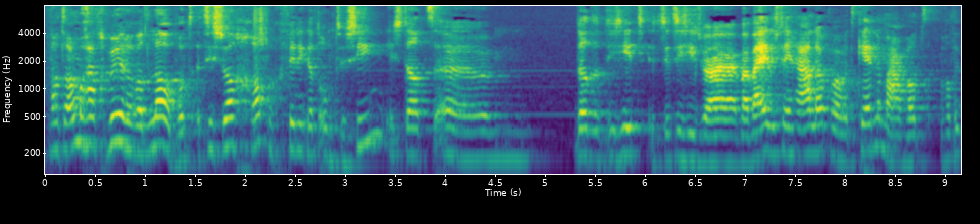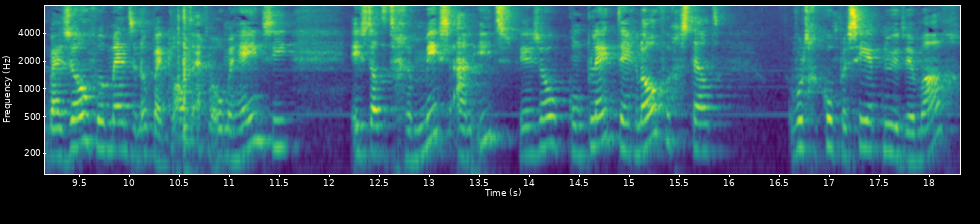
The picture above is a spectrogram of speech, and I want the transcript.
Wat er allemaal gaat gebeuren, wat loopt. Want het is wel grappig, vind ik dat om te zien. Is dat, uh, dat het is iets, het is iets waar, waar wij dus tegenaan lopen, waar we het kennen. Maar wat, wat ik bij zoveel mensen en ook bij klanten echt wel om me heen zie. Is dat het gemis aan iets weer zo compleet tegenovergesteld wordt gecompenseerd nu het weer mag.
